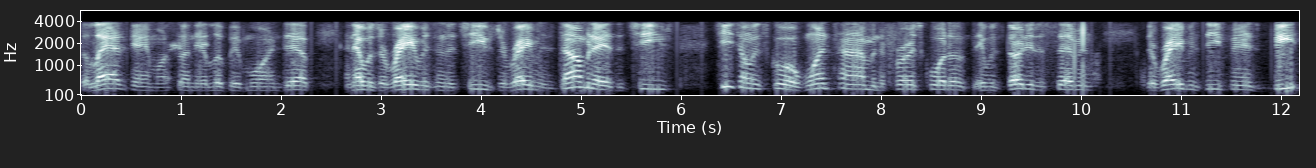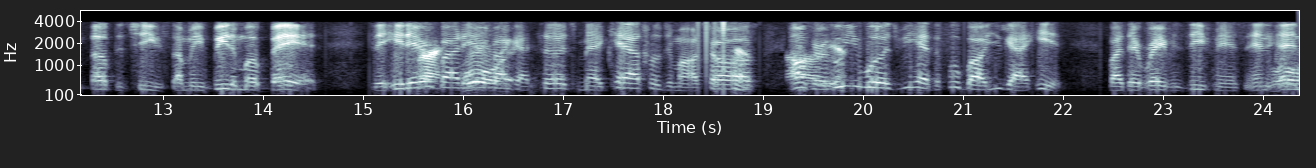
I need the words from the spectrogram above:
The last game on Sunday a little bit more in depth, and that was the Ravens and the Chiefs. The Ravens dominated the Chiefs. Chiefs only scored one time in the first quarter. It was thirty to seven. The Ravens defense beat up the Chiefs. I mean, beat them up bad. They hit everybody. Right. Everybody got touched. Matt Cassel, Jamaal Charles. I don't care who you was. If you had the football, you got hit by their Ravens defense. And and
